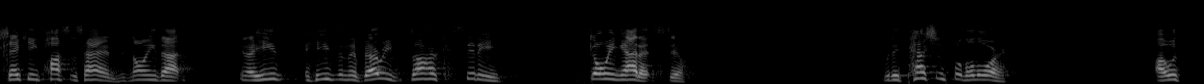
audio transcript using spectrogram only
shaking pastor's hand, knowing that you know, he's, he's in a very dark city going at it still with a passion for the Lord. I, was,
